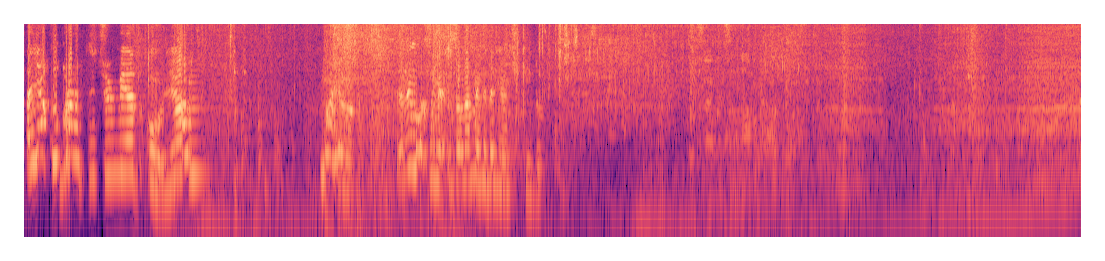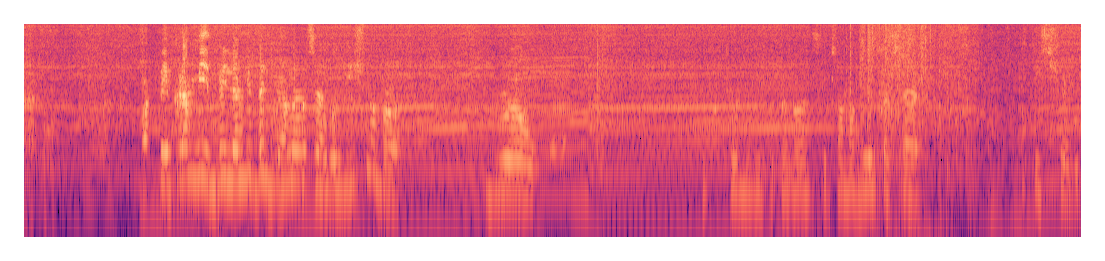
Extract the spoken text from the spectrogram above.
А як убрати цю метку? Я... Маю. Я не можу, за нами медальйончики йдуть. Це не за нами, а. А ти прям біля медальйона, це логічно, брат? Бро. Хто мені показав, що ця могилка це якийсь щелік.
